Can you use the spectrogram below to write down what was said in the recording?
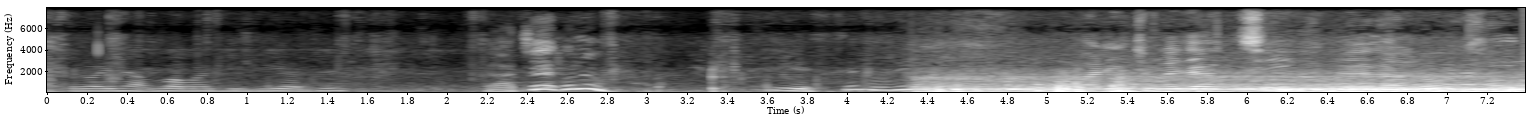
বাপের বাড়ি নামবো আমার দিদি আছে। আছে এখনও? এসছে দুদিন। বাড়ি চলে যাচ্ছি হয়ে গেল খাওয়া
